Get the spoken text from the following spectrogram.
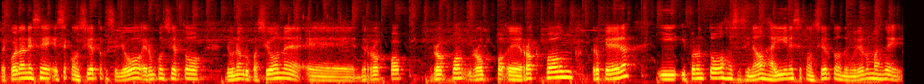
¿Recuerdan ese, ese concierto que se llevó? Era un concierto de una agrupación eh, eh, de rock pop, rock punk, rock, punk, creo que era, y, fueron todos asesinados ahí en ese concierto donde murieron más de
